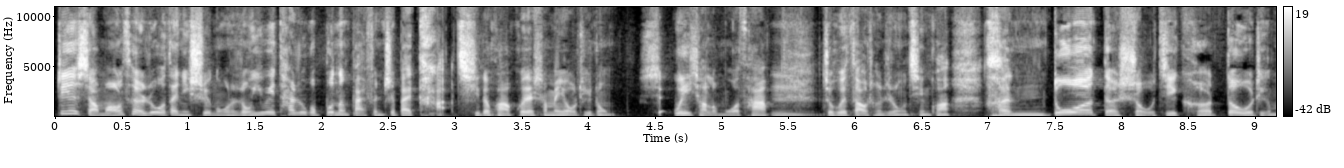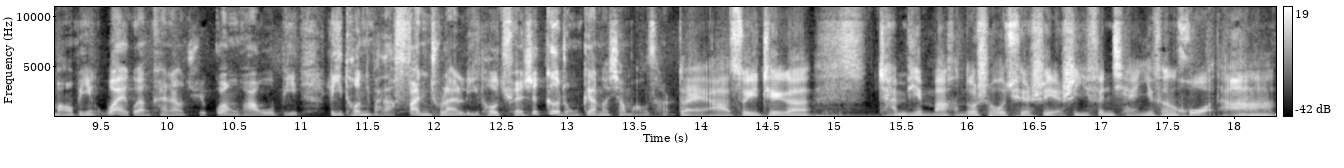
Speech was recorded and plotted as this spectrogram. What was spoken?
这些小毛刺如果在你使用过程中，因为它如果不能百分之百卡齐的话，会在上面有这种小微小的摩擦，嗯，就会造成这种情况。很多的手机壳都有这个毛病，外观看上去光滑无比，里头你把它翻出来，里头全是各种各样的小毛刺儿。对啊，所以这个产品吧，很多时候确实也是一分钱一分货的啊。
